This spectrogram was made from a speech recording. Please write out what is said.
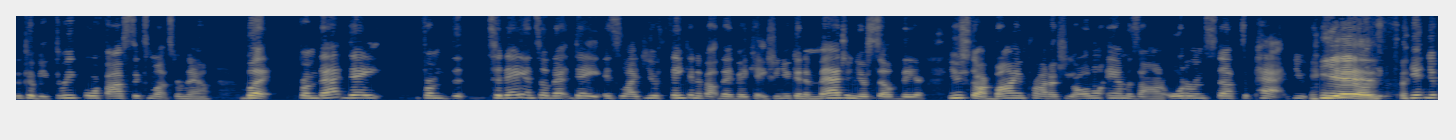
it could be three, four, five, six months from now. But from that date, from the today until that day, it's like you're thinking about that vacation. You can imagine yourself there. You start buying products. You all on Amazon, ordering stuff to pack. You yes, you know, getting your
